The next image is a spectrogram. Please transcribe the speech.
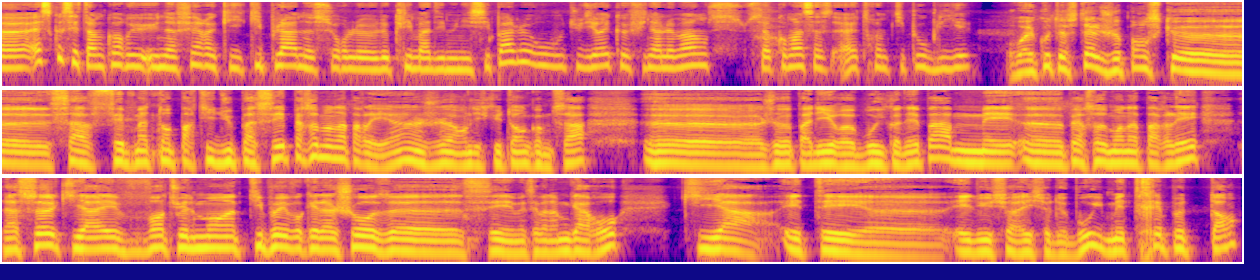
Euh, Est-ce que c'est encore une affaire qui, qui plane sur le, le climat des municipales ou tu dirais que finalement ça commence à être un petit peu oublié? Bon, écoute Estelle, je pense que ça fait maintenant partie du passé. Personne n'en a parlé, hein, je, en discutant comme ça. Euh, je veux pas dire euh, Bouille connaît pas, mais euh, personne m'en a parlé. La seule qui a éventuellement un petit peu évoqué la chose, euh, c'est c'est Madame Garot qui a été euh, élue sur la liste de Bouille, mais très peu de temps.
